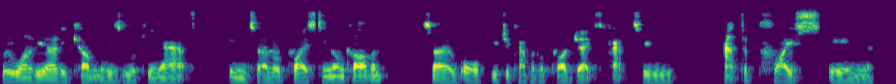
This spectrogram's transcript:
we were one of the early companies looking at internal pricing on carbon. So all future capital projects had to had to price in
